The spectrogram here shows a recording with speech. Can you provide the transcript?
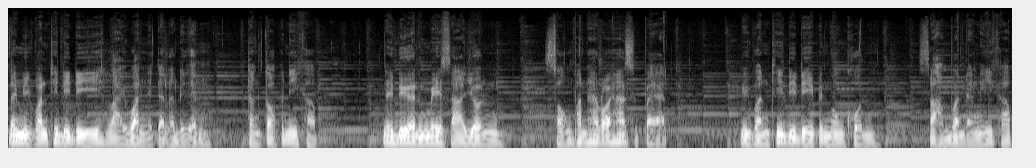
ได้มีวันที่ดีๆ หลายวันในแต่ละเดือน ดังต่อไปนี้ครับ ในเดือนเมษายน 2558 มีวันที่ดีๆ เป็นมงคล 3 วันดังนี้ครับ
